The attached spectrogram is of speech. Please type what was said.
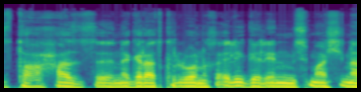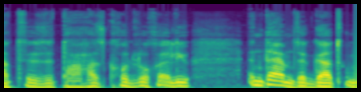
ዝተሓሓዝ ነገራት ክህልዎ ንኽእል እዩ ገሊአን ምስ ማሽናት ዝተሓሓዝ ክህሉ ይኽእል እዩ እንታይ እዮም ዘጋጥሙ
